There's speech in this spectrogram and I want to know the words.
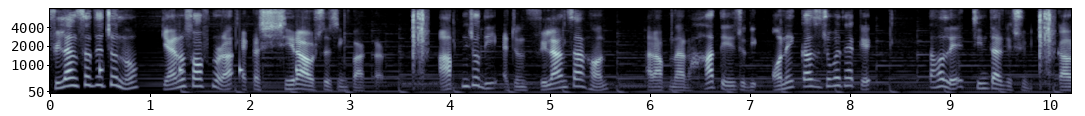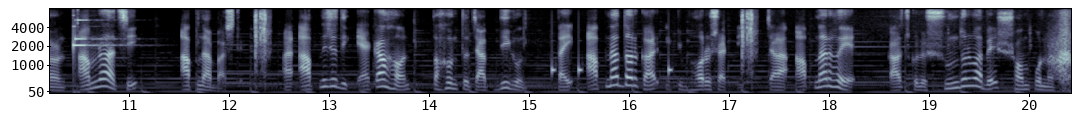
ফ্রিল্যান্সারদের জন্য কেন সফটওয়্যার একটা সেরা আউটসোর্সিং পার্টনার আপনি যদি একজন ফ্রিল্যান্সার হন আর আপনার হাতে যদি অনেক কাজ জমে থাকে, তাহলে চিন্তার কিছু নেই, কারণ আমরা আছি আপনার পাশে আর আপনি যদি একা হন, তখন তো চাপ দ্বিগুণ। তাই আপনার দরকার একটি ভরসার টিম যারা আপনার হয়ে কাজগুলো সুন্দরভাবে সম্পন্ন করে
